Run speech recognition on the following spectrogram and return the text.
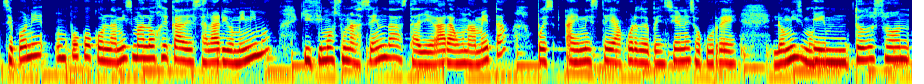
se pone un poco con la misma lógica del salario mínimo, que hicimos una senda hasta llegar a una meta, pues en este acuerdo de pensiones ocurre lo mismo. Eh, todos son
